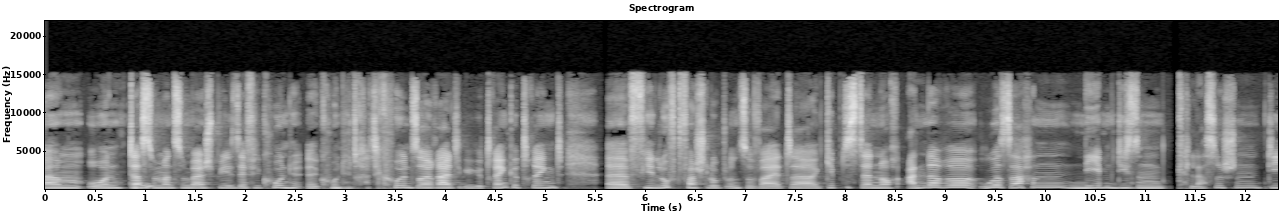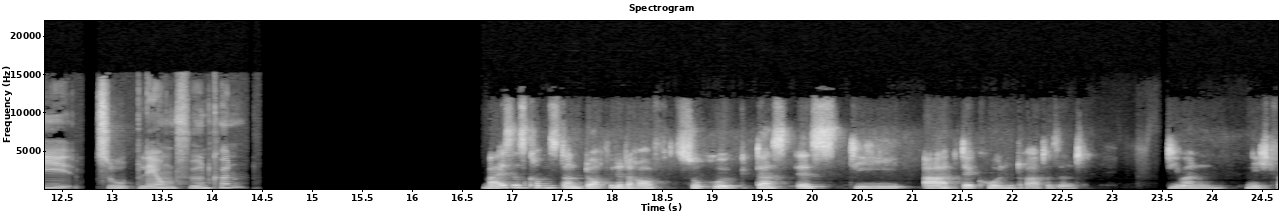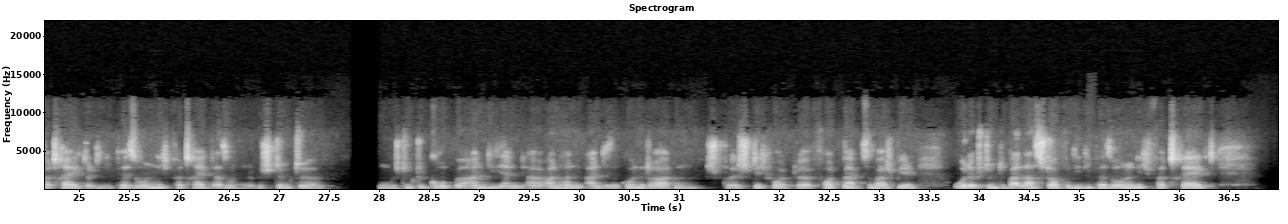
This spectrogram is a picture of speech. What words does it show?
Ähm, und dass, mhm. wenn man zum Beispiel sehr viel Kohlen, äh, Kohlenhydrate, kohlensäurehaltige Getränke trinkt, äh, viel Luft verschluckt und so weiter, gibt es denn noch andere Ursachen neben diesen klassischen, die zu Blähungen führen können? Meistens kommt es dann doch wieder darauf zurück, dass es die Art der Kohlenhydrate sind, die man nicht verträgt oder die Person nicht verträgt, also eine bestimmte eine bestimmte Gruppe an, die an, an, an diesen Kohlenhydraten, Stichwort äh, FODMAP zum Beispiel, oder bestimmte Ballaststoffe, die die Person nicht verträgt.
